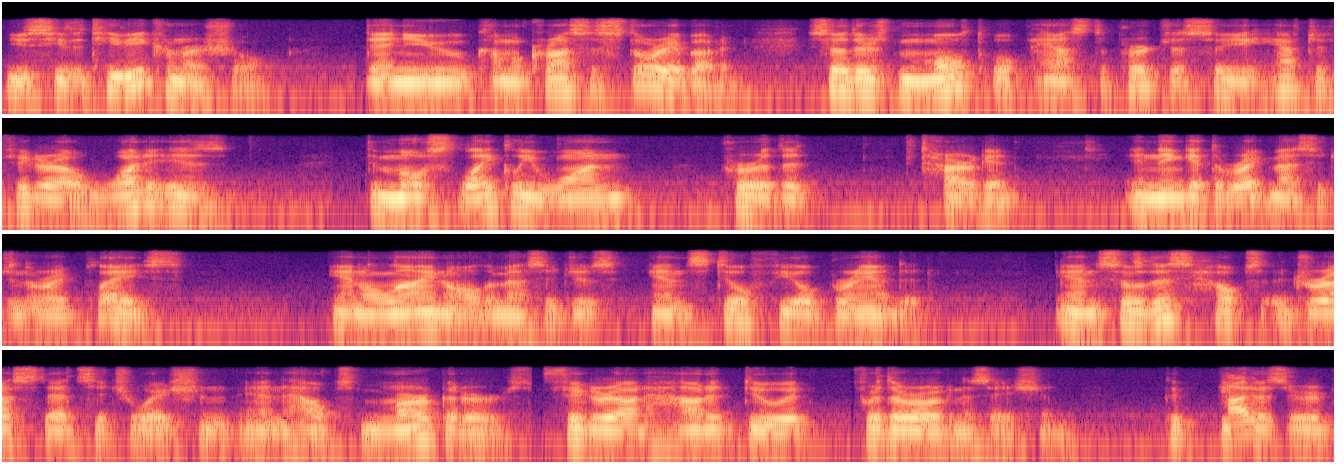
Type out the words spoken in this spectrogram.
you see the TV commercial, then you come across a story about it. So there's multiple paths to purchase. So you have to figure out what is the most likely one per the target and then get the right message in the right place and align all the messages and still feel branded. And so this helps address that situation and helps marketers figure out how to do it for their organization. Because do,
